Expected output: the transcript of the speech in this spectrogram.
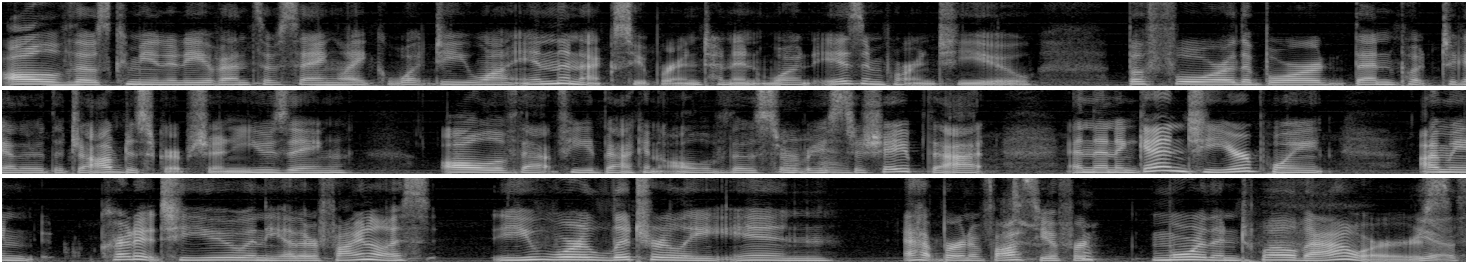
all of those community events of saying like what do you want in the next superintendent? What is important to you? Before the board then put together the job description using all of that feedback and all of those surveys mm-hmm. to shape that. And then again to your point i mean credit to you and the other finalists. You were literally in at Berna Facio for more than 12 hours yes.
